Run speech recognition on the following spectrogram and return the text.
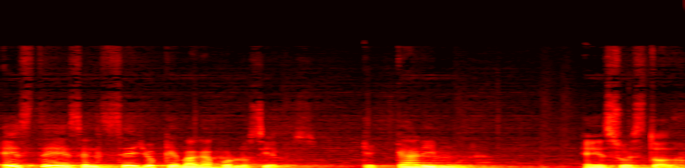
Este es el sello que vaga por los cielos, Kekari Mudra. Eso es todo.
